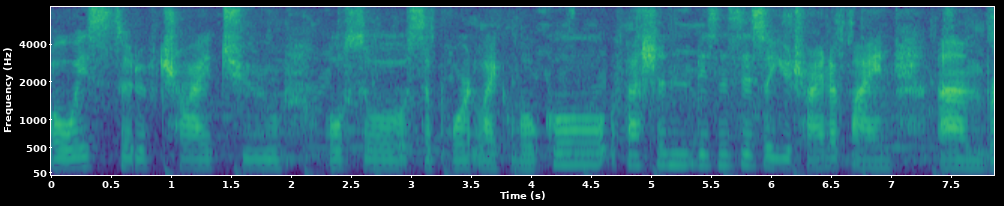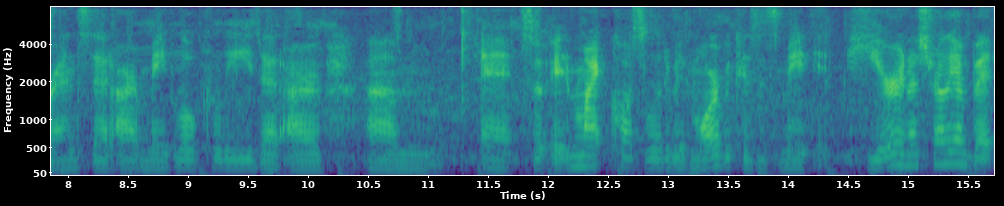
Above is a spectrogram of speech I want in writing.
always sort of try to also support like local fashion businesses. So you're trying to find um, brands that are made locally that are um, and so it might cost a little bit more because it's made here in Australia but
